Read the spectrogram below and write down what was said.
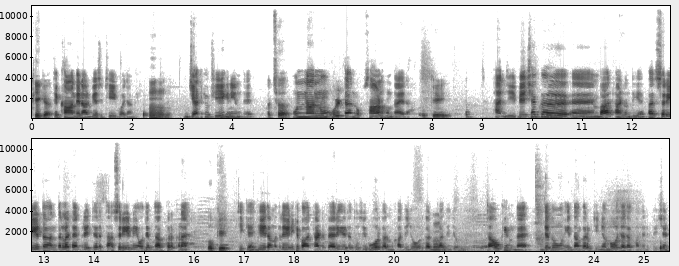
ਠੀਕ ਹੈ। ਤੇ ਖਾਣ ਦੇ ਨਾਲ ਵੀ ਅਸੀਂ ਠੀਕ ਹੋ ਜਾਾਂਗੇ। ਹੂੰ ਹੂੰ ਹੂੰ। ਜਦ ਕਿ ਉਹ ਠੀਕ ਨਹੀਂ ਹੁੰਦੇ ਅੱਛਾ। ਉਹਨਾਂ ਨੂੰ ਉਲਟਾ ਨੁਕਸਾਨ ਹੁੰਦਾ ਇਹਦਾ। ਓਕੇ। ਹਾਂਜੀ ਬੇਸ਼ੱਕ ਅਮ, ਬਾਹਰ ਠੰਡ ਹੁੰਦੀ ਹੈ ਪਰ ਸਰੀਰ ਦਾ ਅੰਦਰਲਾ ਟੈਂਪਰੇਚਰ ਤਾਂ ਸਰੀਰ ਨੇ ਉਹਦੇ ਮੁਤਾਬਕ ਰੱਖਣਾ ਹੈ। ਓਕੇ। ਠੀਕ ਹੈ ਇਹਦਾ ਮਤਲਬ ਇਹ ਨਹੀਂ ਕਿ ਬਾਹਰ ਠੰਡ ਪੈ ਰਹੀ ਹੈ ਤਾਂ ਤੁਸੀਂ ਹੋਰ ਗਰਮ ਖਾਦੀ ਜੋ ਹੋਰ ਗਰਮ। ਖਾਦੀ ਜੋ ਤਾਂ ਉਹ ਕੀ ਹੁੰਦਾ ਹੈ ਜਦੋਂ ਇਦਾਂ ਗਰਮ ਚੀਜ਼ਾਂ ਬਹੁਤ ਜ਼ਿਆਦਾ ਖਾਂਦੇ ਨੇ ਪੇਸ਼ੈਂਟ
